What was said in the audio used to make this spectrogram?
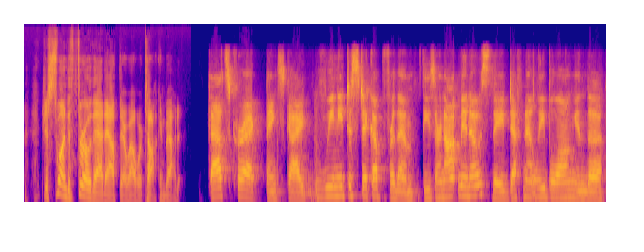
just wanted to throw that out there while we're talking about it. That's correct. Thanks, Guy. We need to stick up for them. These are not minnows. They definitely belong in the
